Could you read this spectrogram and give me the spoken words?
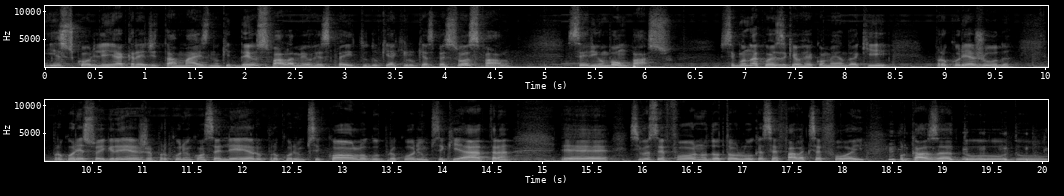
e, escolher acreditar mais no que Deus fala a meu respeito do que aquilo que as pessoas falam seria um bom passo. Segunda coisa que eu recomendo aqui, procure ajuda. Procure a sua igreja, procure um conselheiro, procure um psicólogo, procure um psiquiatra. É, se você for no Dr. Lucas, você fala que você foi por causa do, do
